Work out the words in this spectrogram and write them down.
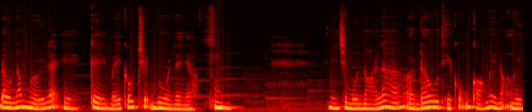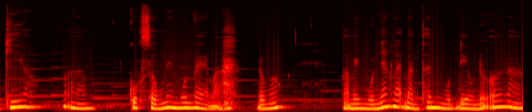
Đầu năm mới lại kể mấy câu chuyện buồn này nhở? Mình chỉ muốn nói là ở đâu thì cũng có người nọ người kia. À, Cuộc sống này muôn vẻ mà, đúng không? Và mình muốn nhắc lại bản thân mình một điều nữa là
